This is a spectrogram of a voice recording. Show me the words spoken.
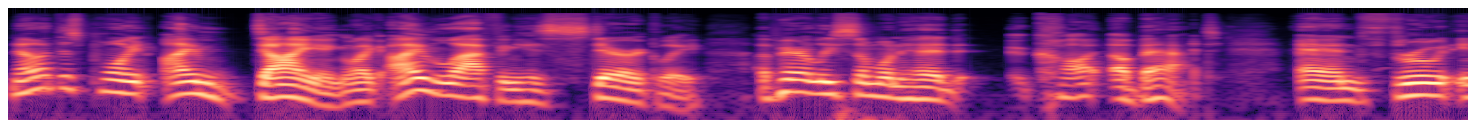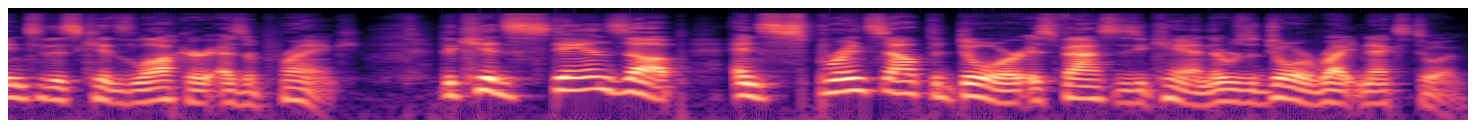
Now, at this point, I'm dying. Like, I'm laughing hysterically. Apparently, someone had caught a bat and threw it into this kid's locker as a prank. The kid stands up and sprints out the door as fast as he can. There was a door right next to him.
